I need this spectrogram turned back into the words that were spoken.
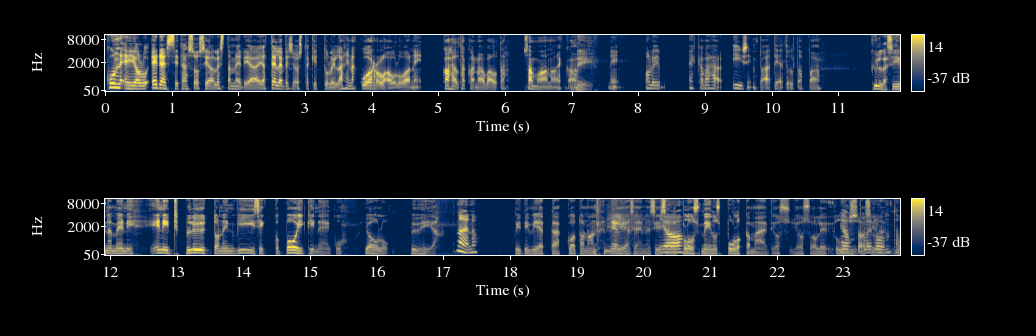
kun ei ollut edes sitä sosiaalista mediaa ja televisiostakin tuli lähinnä kuorolaulua niin kahdelta kanavalta samaan aikaan. Niin. niin oli ehkä vähän iisimpää tietyllä tapaa. Kyllä siinä meni Enid Blytonin viisikko poikineen kuin joulupyhiä. Näin on. piti viettää kotona neljän seinän sisällä, Joo. plus miinus pulkkamäet, jos, jos oli lunta Jos oli siinä. lunta.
